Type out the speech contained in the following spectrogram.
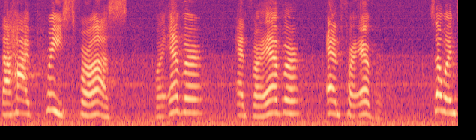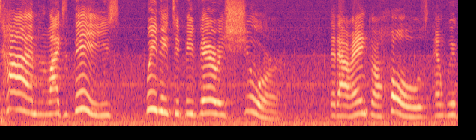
the high priest for us forever and forever and forever. So, in times like these, we need to be very sure that our anchor holds and we're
